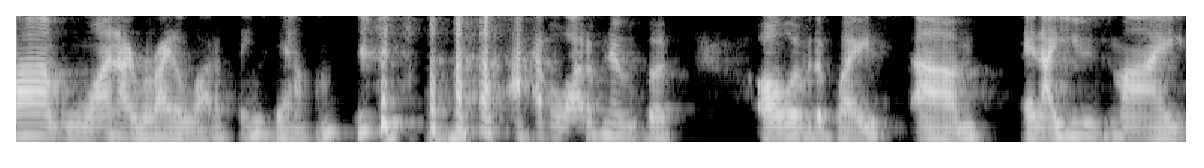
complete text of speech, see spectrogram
Uh, one, I write a lot of things down. I have a lot of notebooks all over the place. Um, and I use my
